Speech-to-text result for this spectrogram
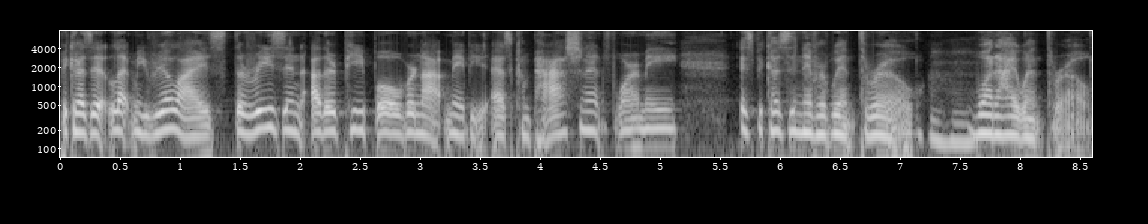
because it let me realize the reason other people were not maybe as compassionate for me is because they never went through mm-hmm. what I went through.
